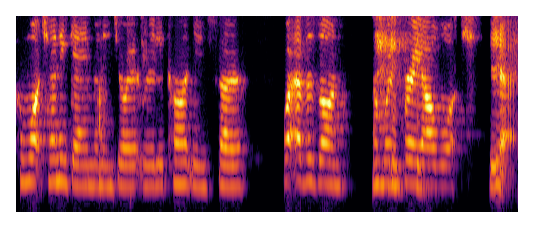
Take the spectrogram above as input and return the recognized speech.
Can watch any game and enjoy it, really, can't you? So whatever's on and we're free, I'll watch. Yeah.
